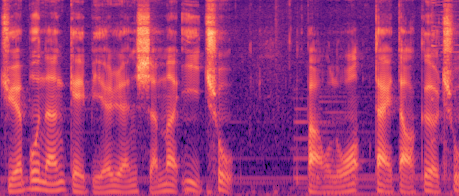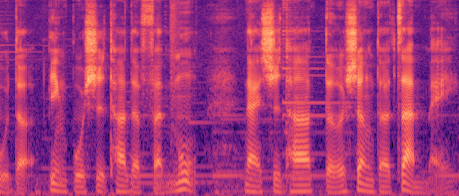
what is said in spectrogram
绝不能给别人什么益处。保罗带到各处的，并不是他的坟墓，乃是他得胜的赞美。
